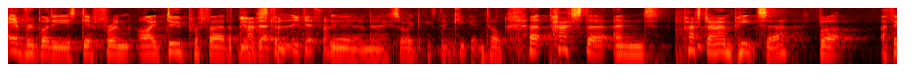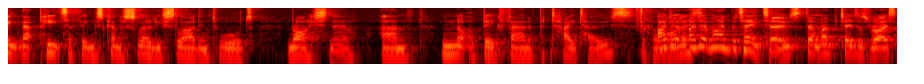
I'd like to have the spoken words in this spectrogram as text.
everybody is different. I do prefer the You're pasta. definitely different. Yeah, no. So I I keep getting told uh, pasta and pasta and pizza, but I think that pizza thing's kind of slowly sliding towards rice now. Um, not a big fan of potatoes. I don't, I don't mind potatoes. Don't mind potatoes, rice.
